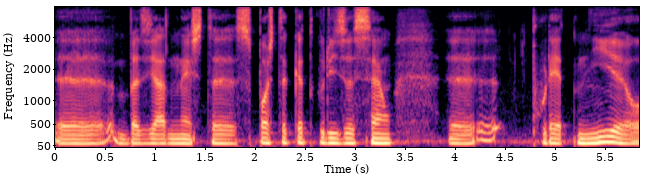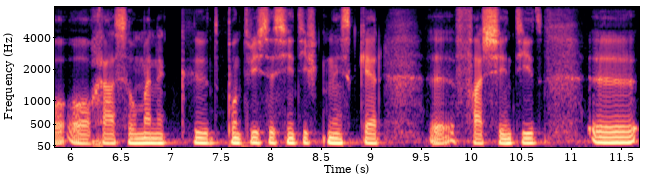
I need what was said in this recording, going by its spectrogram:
uh, baseado nesta suposta categorização uh, por etnia ou, ou, raça humana que, do ponto de vista científico, nem sequer uh, faz sentido. Uh,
